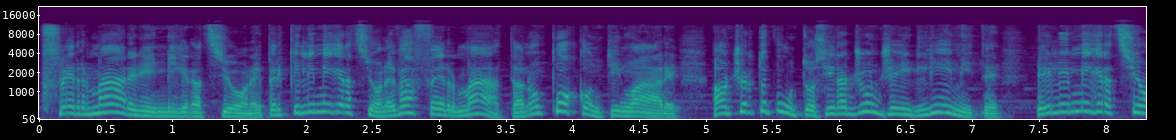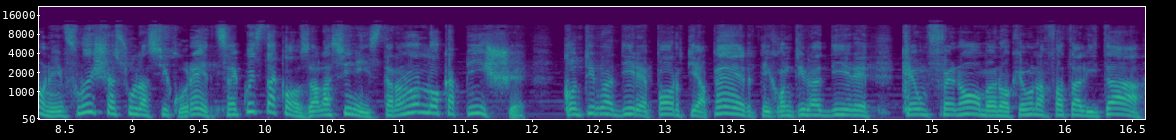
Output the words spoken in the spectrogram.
fermare l'immigrazione, perché l'immigrazione va fermata, non può continuare. A un certo punto si raggiunge il limite e l'immigrazione influisce sulla sicurezza e questa cosa la sinistra non lo capisce. Continua a dire porti aperti, continua a dire che è un fenomeno, che è una fatalità,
